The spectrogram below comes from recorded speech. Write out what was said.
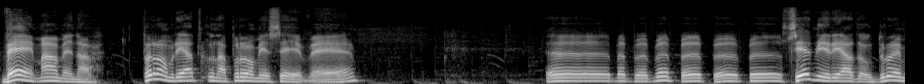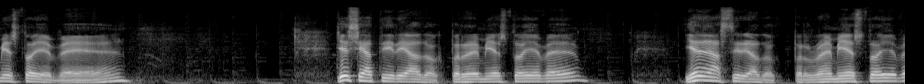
V máme na prvom riadku, na prvom mieste je V. E. Siedmý riadok, druhé miesto je V. Desiatý riadok, prvé miesto je V. Jedenáctý riadok, prvé miesto je V.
